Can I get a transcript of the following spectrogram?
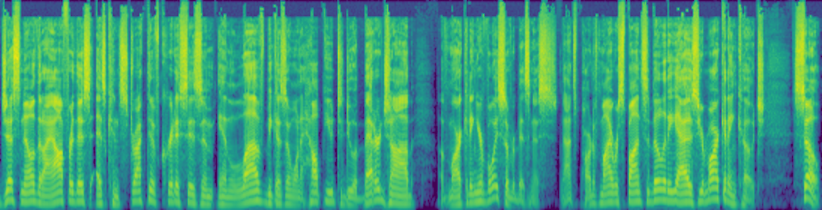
just know that I offer this as constructive criticism in love because I want to help you to do a better job of marketing your voiceover business. That's part of my responsibility as your marketing coach. So,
